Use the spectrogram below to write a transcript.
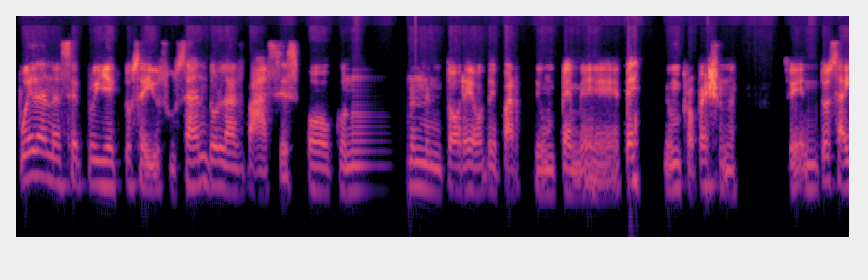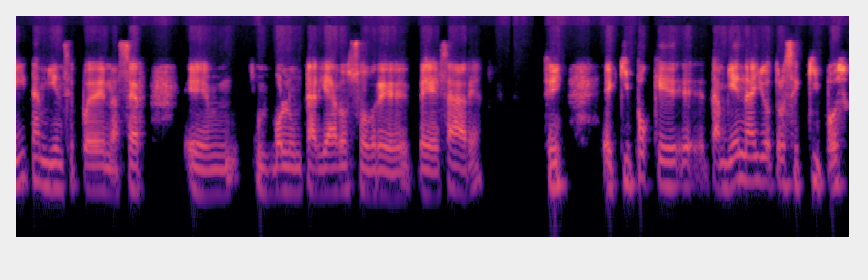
puedan hacer proyectos ellos usando las bases o con un, mentoreo de parte de un PMP, de un professional. Entonces ahí también se pueden hacer eh, voluntariados sobre de esa área. ¿sí? Equipo que eh, también hay otros equipos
